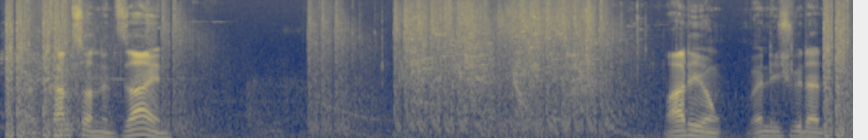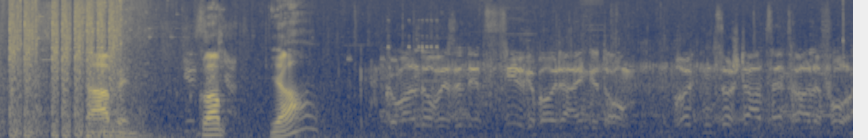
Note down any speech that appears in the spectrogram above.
Das kann es doch nicht sein. Warte, Jung, wenn ich wieder da bin. Komm. Ja? Kommando, wir sind ins Zielgebäude eingedrungen. Rücken zur Startzentrale vor.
